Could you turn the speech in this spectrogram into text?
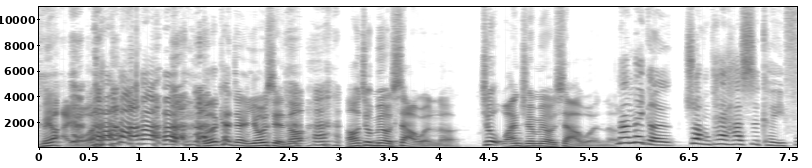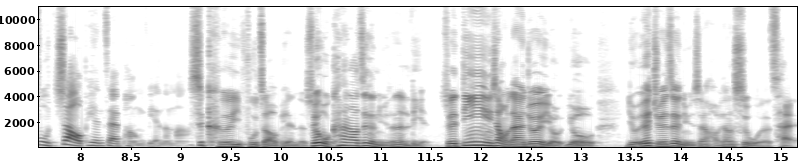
没有哎呦，我都看起来很悠闲哦，然后就没有下文了。就完全没有下文了。那那个状态，它是可以附照片在旁边的吗？是可以附照片的。所以我看到这个女生的脸，所以第一印象我当然就会有有有，会觉得这个女生好像是我的菜。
